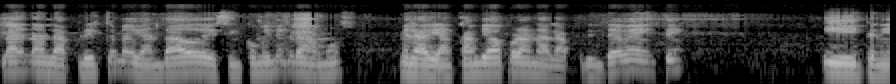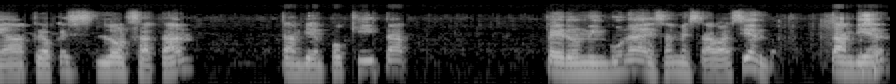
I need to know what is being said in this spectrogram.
la enalapril que me habían dado de 5 miligramos, me la habían cambiado por enalapril de 20 y tenía, creo que es Lord Satán, también poquita, pero ninguna de esas me estaba haciendo. También.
